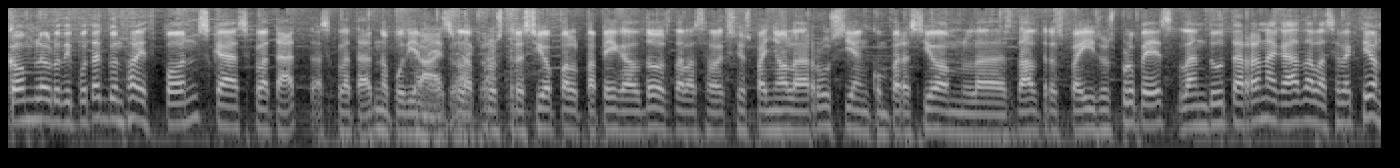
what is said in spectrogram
Com l'eurodiputat González Pons, que ha esclatat, ha esclatat, no podia Clar, més, clar, la frustració pel paper galdós de la selecció espanyola a Rússia en comparació amb les d'altres països propers l'han dut a renegar de la selecció.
